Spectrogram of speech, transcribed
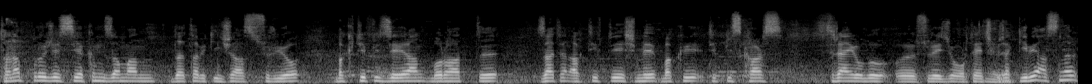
TANAP projesi yakın zamanda tabii ki inşası sürüyor. Bakü Tiflis Zeyran boru hattı zaten aktifti. Şimdi Bakü Tiflis Kars tren yolu e, süreci ortaya çıkacak gibi aslında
